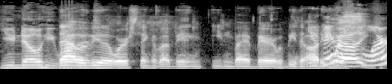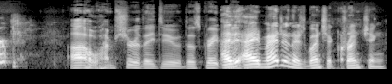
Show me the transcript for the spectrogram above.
You, know he That would. would be the worst thing about being eaten by a bear. Would be the Do audio. bears Well, slurp? Oh, I'm sure they do. Those great. I, I imagine there's a bunch of crunching.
